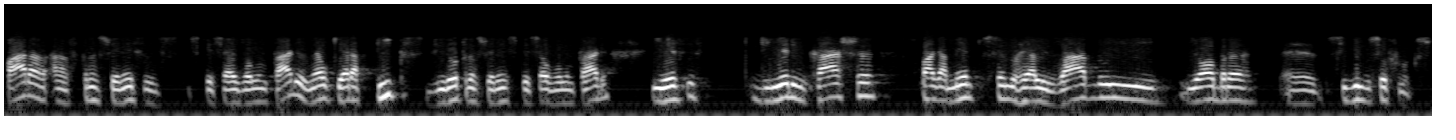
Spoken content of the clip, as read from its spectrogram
para as transferências especiais voluntárias, né, o que era PIX virou transferência especial voluntária, e esses dinheiro em caixa, pagamento sendo realizado e, e obra é, seguindo o seu fluxo.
